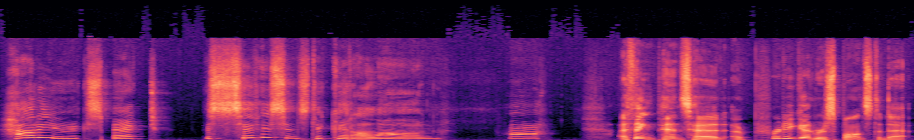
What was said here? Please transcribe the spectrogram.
how do you expect the citizens to get along? Huh? I think Pence had a pretty good response to that,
